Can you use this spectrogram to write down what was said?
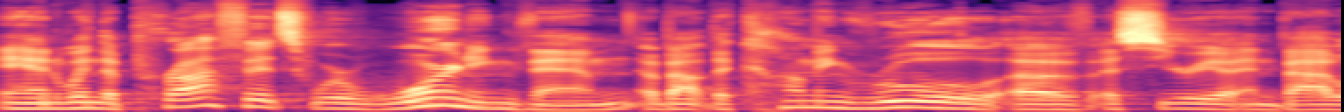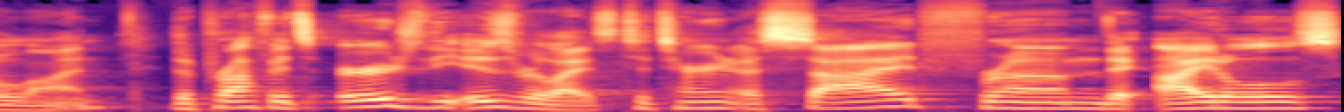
And when the prophets were warning them about the coming rule of Assyria and Babylon, the prophets urged the Israelites to turn aside from the idols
